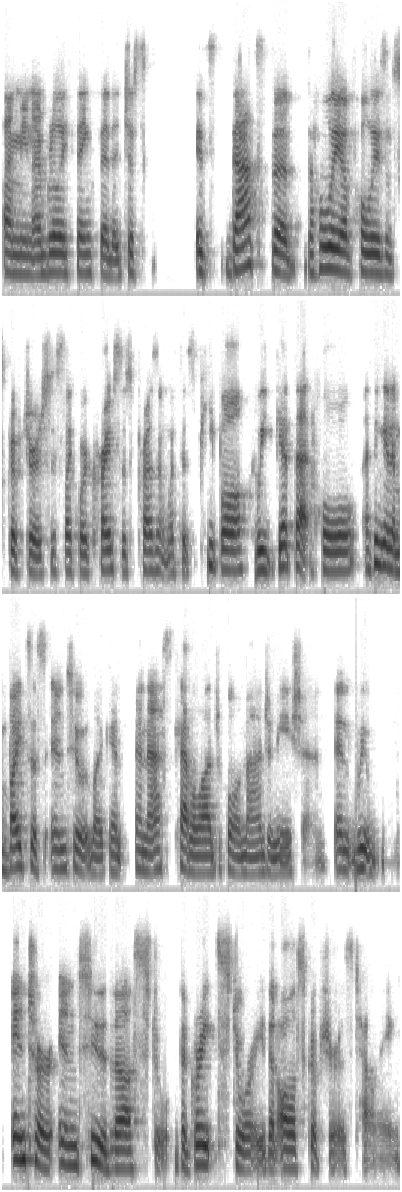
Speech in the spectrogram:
I mean, I really think that it just it's that's the the holy of holies of scripture. It's just like where christ is present with his people. We get that whole i think it invites us into like an, an eschatological imagination and we enter into the sto- the great story that all of scripture is telling.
